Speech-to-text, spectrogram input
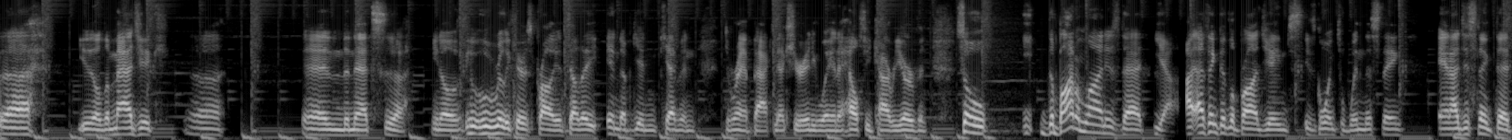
uh, you know, the Magic uh, and the Nets, uh, you know, who, who really cares probably until they end up getting Kevin Durant back next year anyway, and a healthy Kyrie Irving. So the bottom line is that, yeah, I, I, think that LeBron James is going to win this thing. And I just think that,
